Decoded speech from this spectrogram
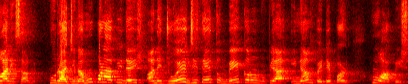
મારી સામે હું રાજીનામું પણ આપી દઈશ અને જો એ જીતે તો બે કરોડ રૂપિયા ઇનામ પેટે પણ હું આપીશ.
